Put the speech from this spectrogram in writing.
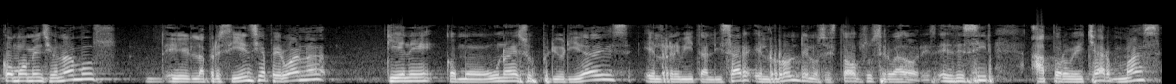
como mencionamos, la presidencia peruana tiene como una de sus prioridades el revitalizar el rol de los estados observadores, es decir, aprovechar más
